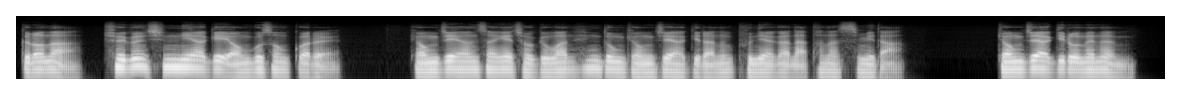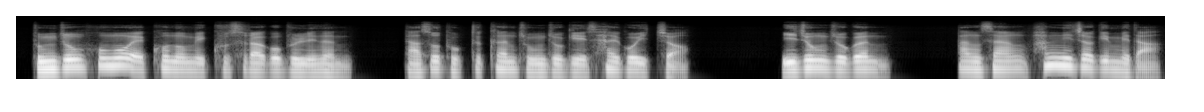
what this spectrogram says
그러나 최근 심리학의 연구 성과를 경제 현상에 적용한 행동 경제학이라는 분야가 나타났습니다. 경제학 이론에는 둥종 호모 에코노미쿠스라고 불리는 다소 독특한 종족이 살고 있죠. 이 종족은 항상 합리적입니다.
